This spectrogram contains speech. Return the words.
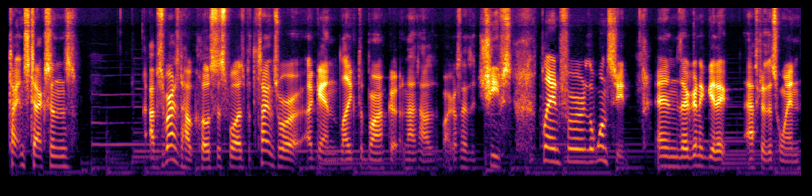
Titans Texans. I'm surprised at how close this was, but the Titans were again like the Broncos, not the Broncos, like the Chiefs, playing for the one seed, and they're gonna get it after this win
